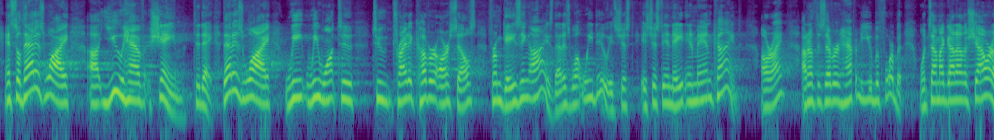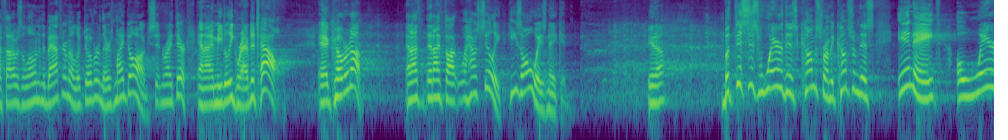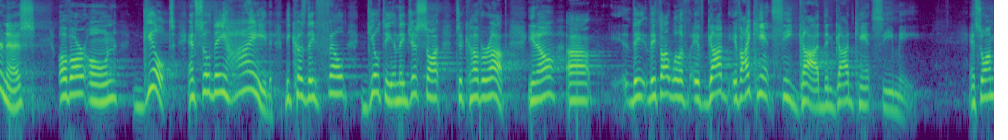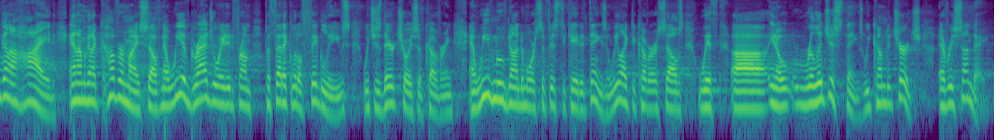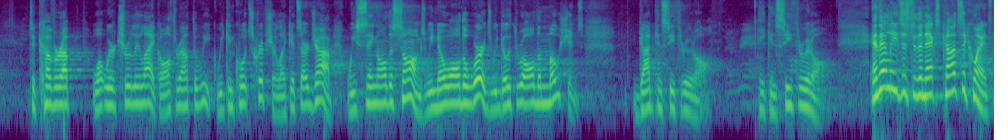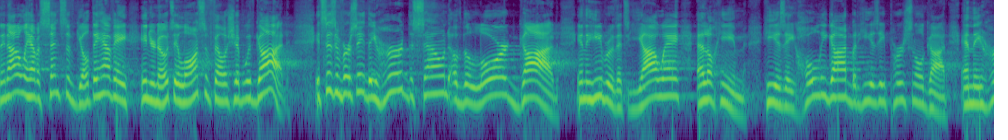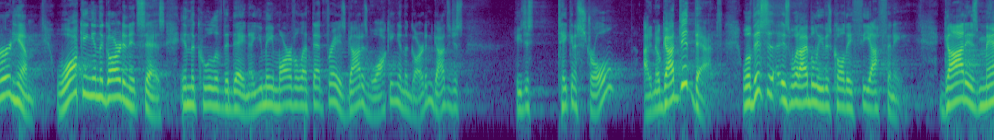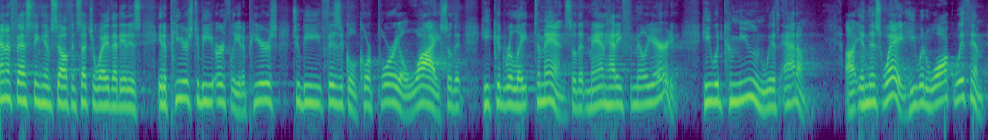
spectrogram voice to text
And so that is why uh, you have shame today. That is why we, we want to, to try to cover ourselves from gazing eyes. That is what we do. It's just, it's just innate in mankind. All right? I don't know if this ever happened to you before, but one time I got out of the shower, I thought I was alone in the bathroom. I looked over and there's my dog sitting right there. And I immediately grabbed a towel and covered up. And I, and I thought, well, how silly. He's always naked. You know? But this is where this comes from. It comes from this innate awareness of our own guilt. And so they hide because they felt guilty and they just sought to cover up. You know, uh, they, they thought, well, if, if God, if I can't see God, then God can't see me. And so I'm going to hide and I'm going to cover myself. Now, we have graduated from pathetic little fig leaves, which is their choice of covering, and we've moved on to more sophisticated things. And we like to cover ourselves with, uh, you know, religious things. We come to church every Sunday to cover up what we're truly like all throughout the week. We can quote scripture like it's our job. We sing all the songs. We know all the words. We go through all the motions. God can see through it all. He can see through it all. And that leads us to the next consequence. They not only have a sense of guilt, they have a, in your notes, a loss of fellowship with God. It says in verse 8, they heard the sound of the Lord God. In the Hebrew, that's Yahweh Elohim. He is a holy God, but he is a personal God. And they heard him walking in the garden, it says, in the cool of the day. Now, you may marvel at that phrase. God is walking in the garden. God's just, he's just taking a stroll. I didn't know God did that. Well, this is what I believe is called a theophany. God is manifesting himself in such a way that it, is, it appears to be earthly, it appears to be physical, corporeal. Why? So that he could relate to man, so that man had a familiarity. He would commune with Adam uh, in this way, he would walk with him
